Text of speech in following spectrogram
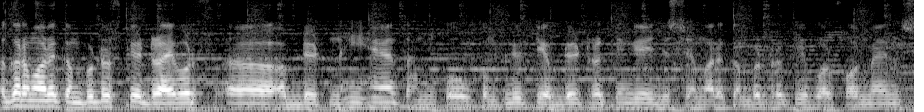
अगर हमारे कंप्यूटर्स के ड्राइवर्स अपडेट नहीं हैं तो हमको कम्प्लीटली अपडेट रखेंगे, जिससे हमारे कंप्यूटर की परफॉर्मेंस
